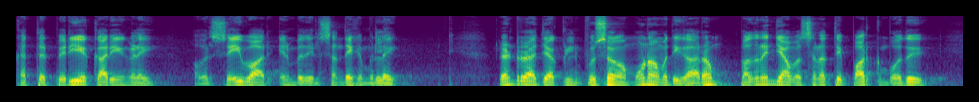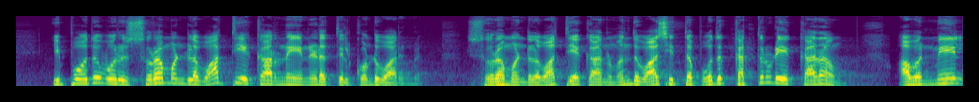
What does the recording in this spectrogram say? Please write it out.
கத்தர் பெரிய காரியங்களை அவர் செய்வார் என்பதில் சந்தேகமில்லை. ரெண்டு ராஜாக்களின் புஸ்தகம் மூணாம் அதிகாரம் பதினஞ்சாம் வசனத்தை பார்க்கும்போது இப்போது ஒரு சுரமண்டல வாத்தியக்காரனை என்னிடத்தில் கொண்டு வாருங்கள். சுரமண்டல வாத்தியக்காரன் வந்து வாசித்த போது கத்தருடைய கரம் அவன் மேல்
